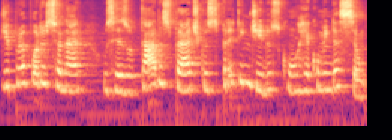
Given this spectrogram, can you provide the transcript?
de proporcionar os resultados práticos pretendidos com a recomendação,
